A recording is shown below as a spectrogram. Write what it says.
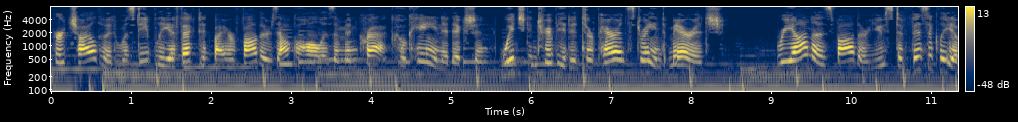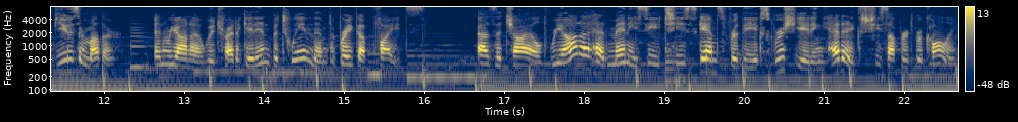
Her childhood was deeply affected by her father's alcoholism and crack cocaine addiction, which contributed to her parents' strained marriage. Rihanna's father used to physically abuse her mother and Rihanna would try to get in between them to break up fights. As a child, Rihanna had many CT scans for the excruciating headaches she suffered recalling.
